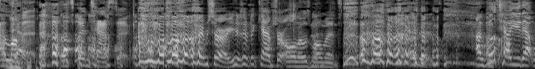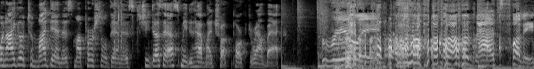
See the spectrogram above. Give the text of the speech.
I love it. That's fantastic. I'm sure you just have to capture all those moments. I will tell you that when I go to my dentist, my personal dentist, she does ask me to have my truck parked around back. Really? That's funny.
